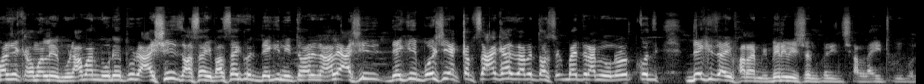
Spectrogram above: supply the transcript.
পাশে কামালের মোড়। আমার মোড়েপুর আসি যাচাই বাছাই করে দেখি নিতে পারি নাহলে আসি দেখি বসি এক কাপ চা খাওয়া যাবে। দর্শক ভাইদের আমি অনুরোধ করছি দেখি যাই ফার্মে। ভেরিফিকেশন করি ইনশাল্লাহ এইটুকুই বলি।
